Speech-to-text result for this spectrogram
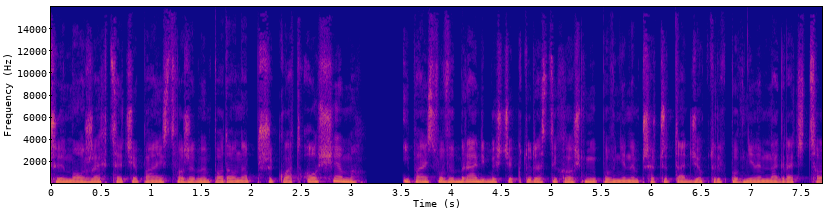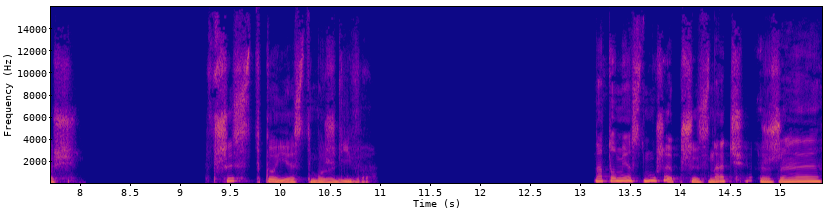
Czy może chcecie Państwo, żebym podał na przykład osiem? I Państwo wybralibyście, które z tych ośmiu powinienem przeczytać i o których powinienem nagrać coś? Wszystko jest możliwe. Natomiast muszę przyznać, że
